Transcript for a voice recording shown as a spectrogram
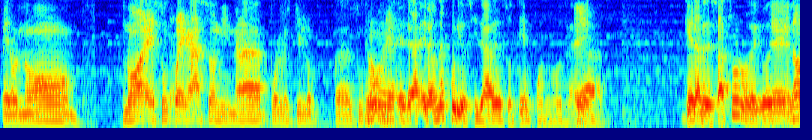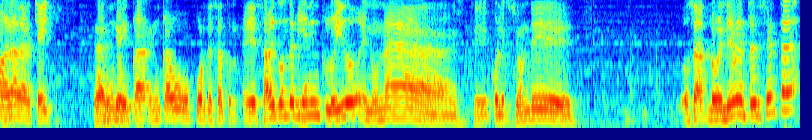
Pero no, no es un juegazo ni nada por el estilo. es un juego era, era, una curiosidad en su tiempo, ¿no? O sea, era. ¿Qué era? ¿De Saturn o de.? Eh, no, era de arcade. Era nunca, nunca, hubo por de Saturn. Eh, ¿Sabes dónde viene incluido? En una este, colección de o sea, lo vendieron en 360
